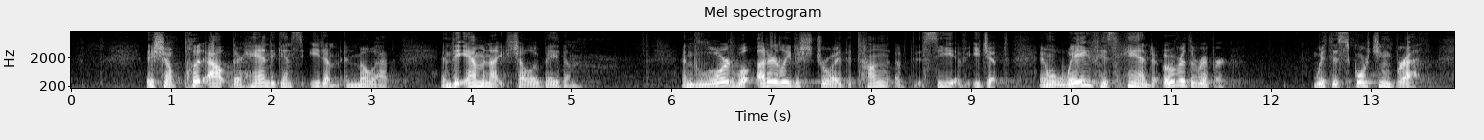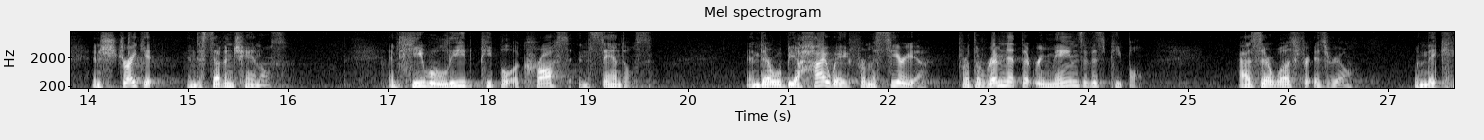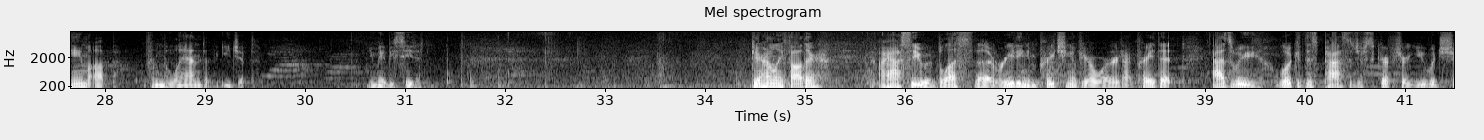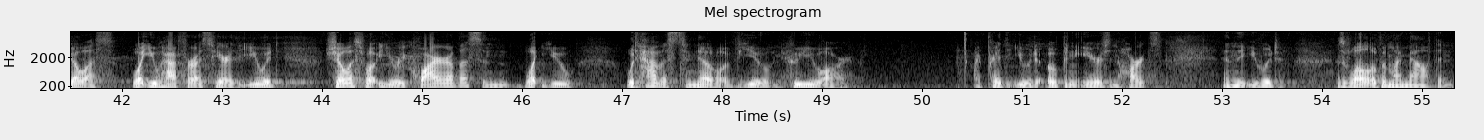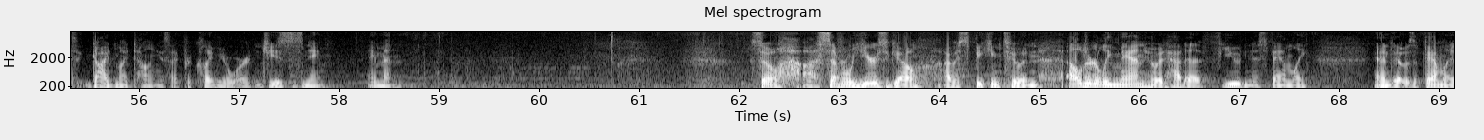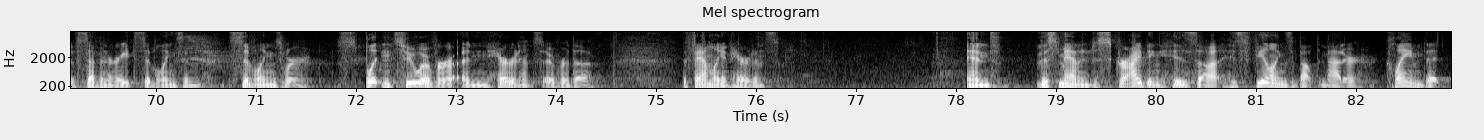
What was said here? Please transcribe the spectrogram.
They shall put out their hand against Edom and Moab, and the Ammonites shall obey them. And the Lord will utterly destroy the tongue of the sea of Egypt, and will wave his hand over the river with his scorching breath, and strike it into seven channels. And he will lead people across in sandals. And there will be a highway from Assyria for the remnant that remains of his people, as there was for Israel when they came up from the land of Egypt. You may be seated. Dear Heavenly Father, I ask that you would bless the reading and preaching of your word. I pray that as we look at this passage of Scripture, you would show us what you have for us here, that you would show us what you require of us and what you would have us to know of you and who you are. I pray that you would open ears and hearts and that you would as well open my mouth and guide my tongue as I proclaim your word. In Jesus' name, amen. So, uh, several years ago, I was speaking to an elderly man who had had a feud in his family. And it was a family of seven or eight siblings, and siblings were split in two over an inheritance, over the, the family inheritance. And this man, in describing his, uh, his feelings about the matter, claimed that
